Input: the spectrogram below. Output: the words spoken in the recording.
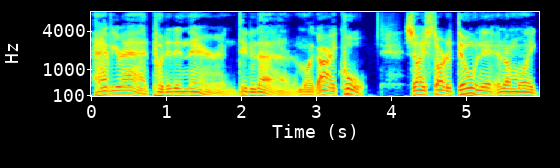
have your ad, put it in there and do da da. I'm like, all right, cool. So I started doing it and I'm like,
